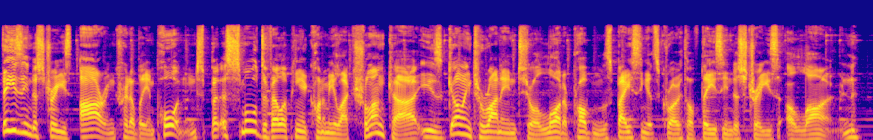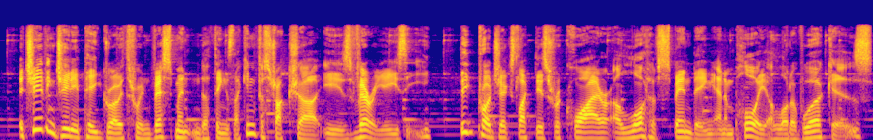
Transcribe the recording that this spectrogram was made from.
These industries are incredibly important, but a small developing economy like Sri Lanka is going to run into a lot of problems basing its growth off these industries alone. Achieving GDP growth through investment into things like infrastructure is very easy. Big projects like this require a lot of spending and employ a lot of workers.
